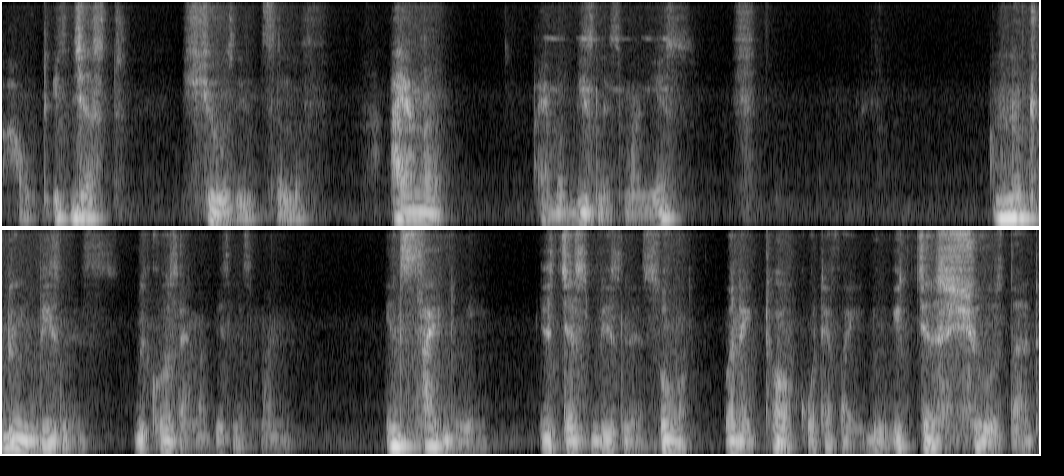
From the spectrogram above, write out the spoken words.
out. It just shows itself. I am a I am a businessman, yes. I'm not doing business because I'm a businessman. Inside me, it's just business. So when I talk, whatever I do, it just shows that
